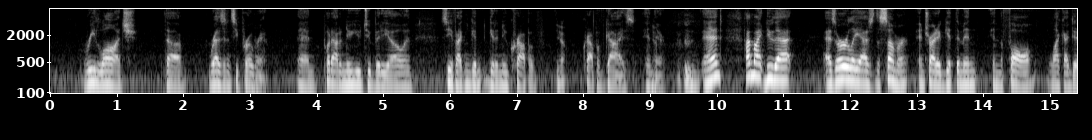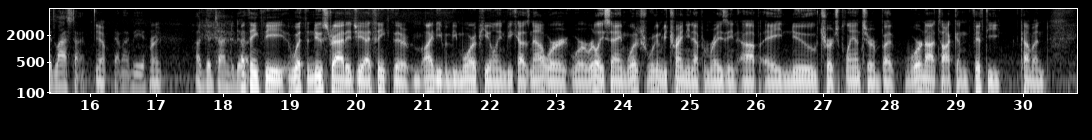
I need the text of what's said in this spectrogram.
relaunch the residency program and put out a new YouTube video and see if I can get get a new crop of Yeah. crop of guys in Yeah. there. and I might do that as early as the summer and try to get them in in the fall like I did last time. Yeah. That might be Right. A good time to do I it. think the with the new strategy, I think there might even be more appealing because now we're we're really saying we're, we're going to be training up and raising up a new church planter, but we're not talking 50 coming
